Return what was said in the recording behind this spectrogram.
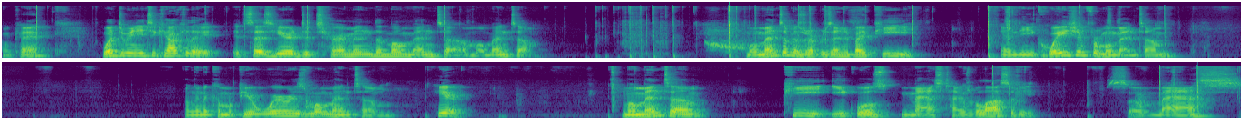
Okay. What do we need to calculate? It says here, determine the momentum. Momentum. Momentum is represented by P. And the equation for momentum, I'm going to come up here. Where is momentum? Here. Momentum, P equals mass times velocity. So mass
